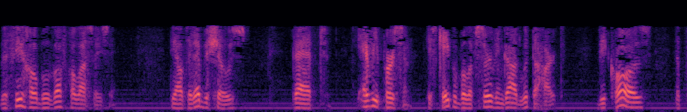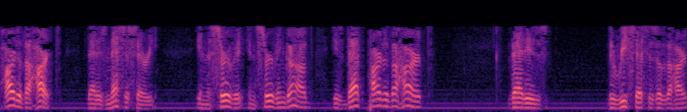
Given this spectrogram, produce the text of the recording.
Beficho Bulvavcha The Alter Rebbe shows that every person is capable of serving God with the heart because the part of the heart that is necessary in the serv- in serving God is that part of the heart that is the recesses of the heart,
